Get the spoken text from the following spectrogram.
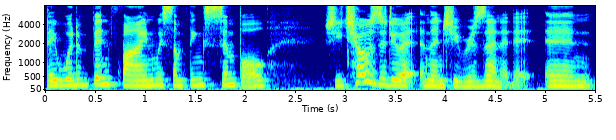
They would have been fine with something simple. She chose to do it and then she resented it. And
